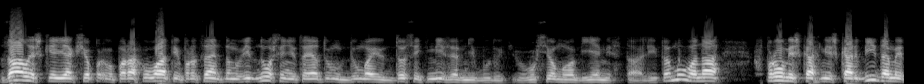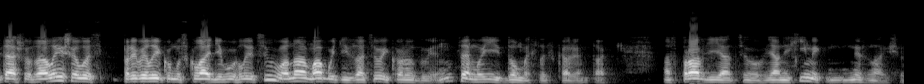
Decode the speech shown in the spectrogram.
залишки, якщо порахувати в процентному відношенні, то я думаю, досить мізерні будуть в усьому об'ємі сталі. Тому вона в проміжках між карбідами, те, що залишилось при великому складі вуглецю, вона, мабуть, і за цього і кородує. Ну, це мої домисли, скажімо так. Насправді я цього, я не хімік, не знаю, що.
